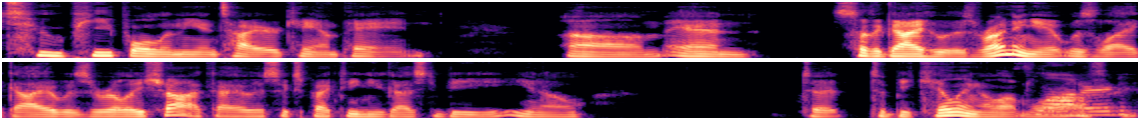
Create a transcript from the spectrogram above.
two people in the entire campaign um and so the guy who was running it was like i was really shocked i was expecting you guys to be you know to to be killing a lot Slaughtered. more often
